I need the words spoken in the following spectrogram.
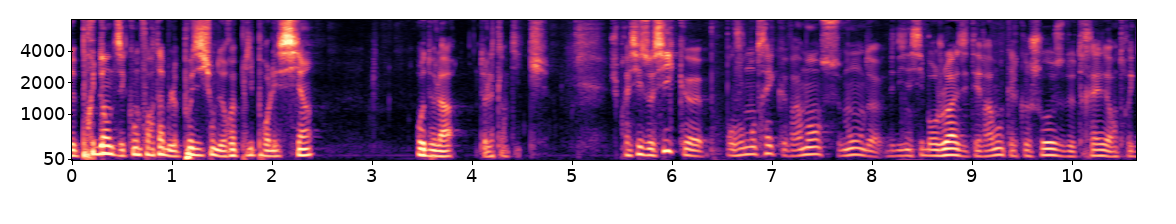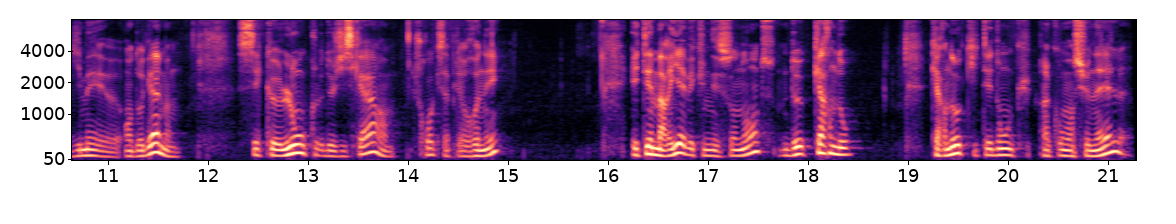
de prudentes et confortables positions de repli pour les siens au-delà de l'Atlantique. Je précise aussi que pour vous montrer que vraiment ce monde des dynasties bourgeoises était vraiment quelque chose de très, entre guillemets, euh, endogame, c'est que l'oncle de Giscard, je crois qu'il s'appelait René, était marié avec une descendante de Carnot. Carnot qui était donc un conventionnel,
